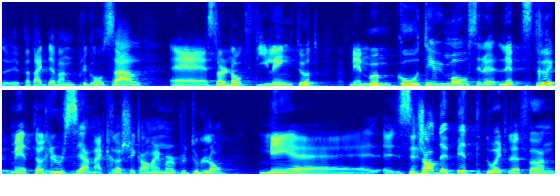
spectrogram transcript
peut-être devant une plus grosse salle, euh, c'est un autre feeling, tout. Mais moi, côté humour, c'est le, le petit truc, mais tu as réussi à m'accrocher quand même un peu tout le long. Mais euh, c'est le genre de bit qui doit être le fun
